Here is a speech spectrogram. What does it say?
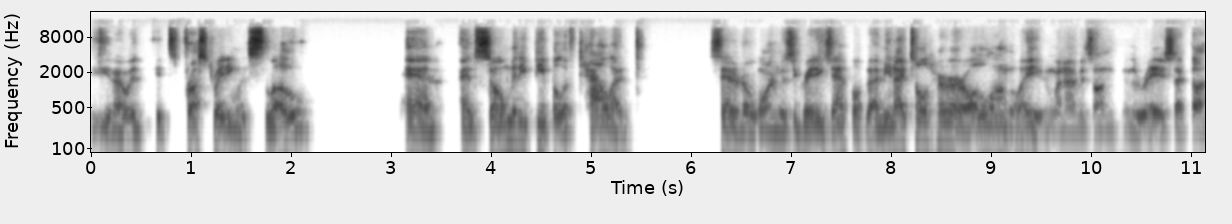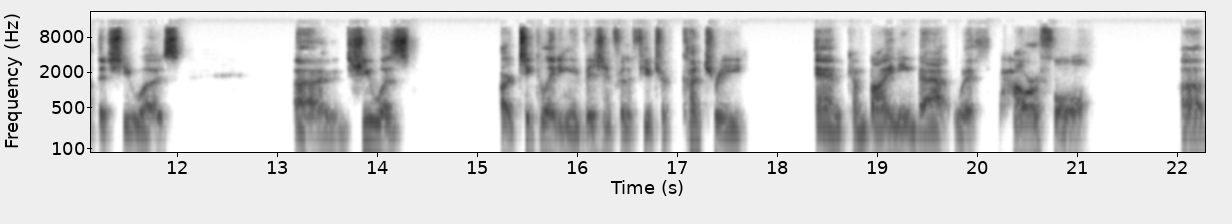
you know it, it's frustratingly slow, and and so many people of talent. Senator Warren was a great example of that. I mean, I told her all along the way, even when I was on in the race, I thought that she was uh, she was articulating a vision for the future country and combining that with powerful uh,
